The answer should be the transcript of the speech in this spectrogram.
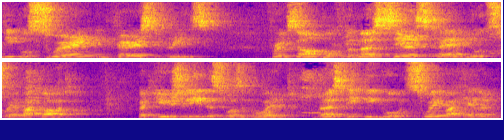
People swearing in various degrees. For example, for the most serious claim, you would swear by God. But usually this was avoided. Mostly people would swear by heaven,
